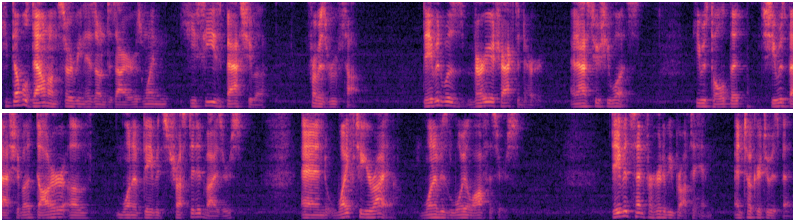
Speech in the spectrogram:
He doubles down on serving his own desires when he sees Bathsheba from his rooftop. David was very attracted to her and asked who she was. He was told that she was Bathsheba, daughter of one of David's trusted advisors, and wife to Uriah, one of his loyal officers. David sent for her to be brought to him and took her to his bed.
